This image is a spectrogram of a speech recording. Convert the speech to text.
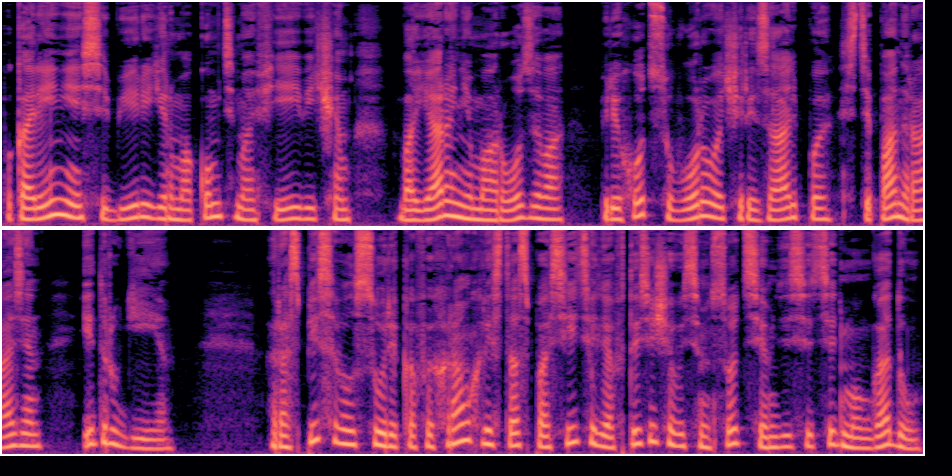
«Покорение Сибири Ермаком Тимофеевичем», «Боярыня Морозова», «Переход Суворова через Альпы», «Степан Разин» и другие. Расписывал Суриков и храм Христа Спасителя в 1877 году.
